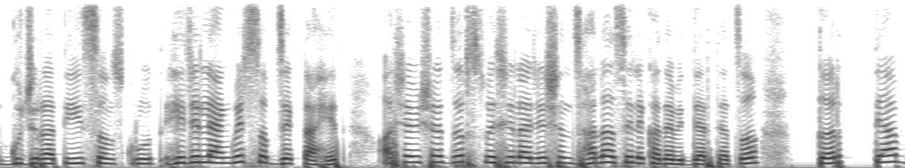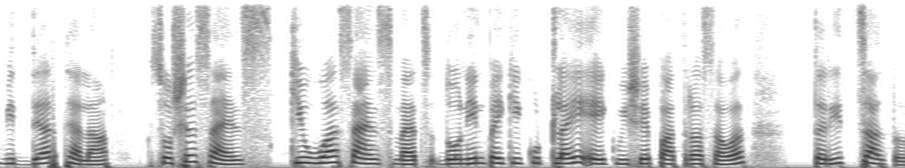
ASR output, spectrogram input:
गुजराती संस्कृत हे जे लँग्वेज सब्जेक्ट आहेत अशा विषयात जर स्पेशलायझेशन झालं असेल एखाद्या विद्यार्थ्याचं तर त्या विद्यार्थ्याला सोशल सायन्स किंवा सायन्स मॅथ्स दोन्हींपैकी कुठलाही एक विषय पात्र असावा तरी चालतं.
